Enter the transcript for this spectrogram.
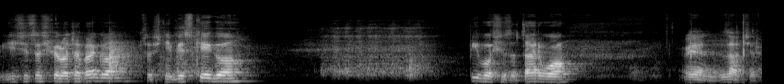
Widzicie coś fioletowego, coś niebieskiego. Piwo się zatarło. Ojej, zacier.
